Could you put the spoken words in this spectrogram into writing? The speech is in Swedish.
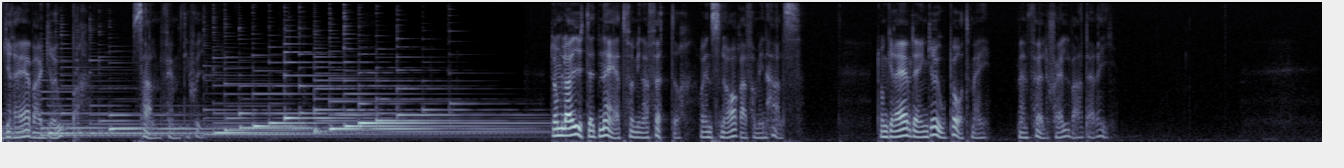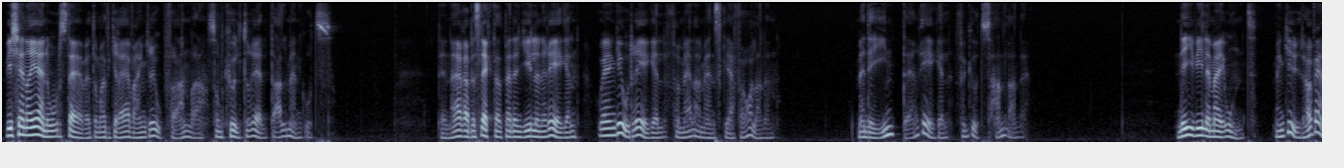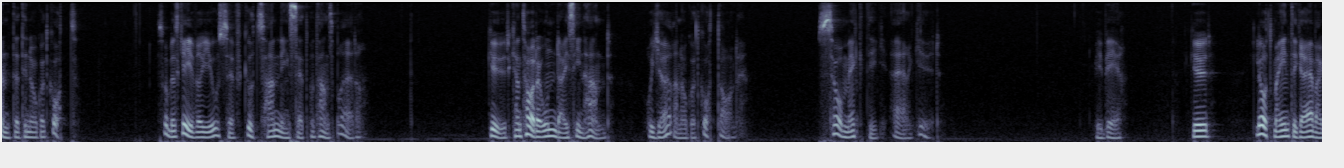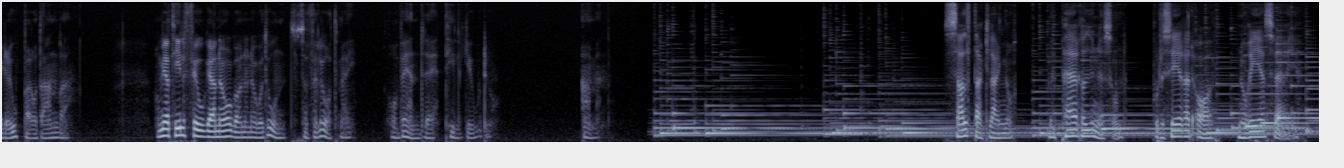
Gräva gropar. Psalm 57. De la ut ett nät för mina fötter och en snara för min hals. De grävde en grop åt mig, men föll själva däri. Vi känner igen ordstävet om att gräva en grop för andra som kulturellt allmängods. Det är nära besläktat med den gyllene regeln och är en god regel för mellanmänskliga förhållanden. Men det är inte en regel för Guds handlande. Ni ville mig ont, men Gud har vänt det till något gott. Så beskriver Josef Guds handlingssätt mot hans bröder. Gud kan ta det onda i sin hand och göra något gott av det. Så mäktig är Gud. Vi ber. Gud, låt mig inte gräva gropar åt andra. Om jag tillfogar någon något ont, så förlåt mig och vänd det till godo. Amen. Saltarklanger med Per Runesson producerad av Norea Sverige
